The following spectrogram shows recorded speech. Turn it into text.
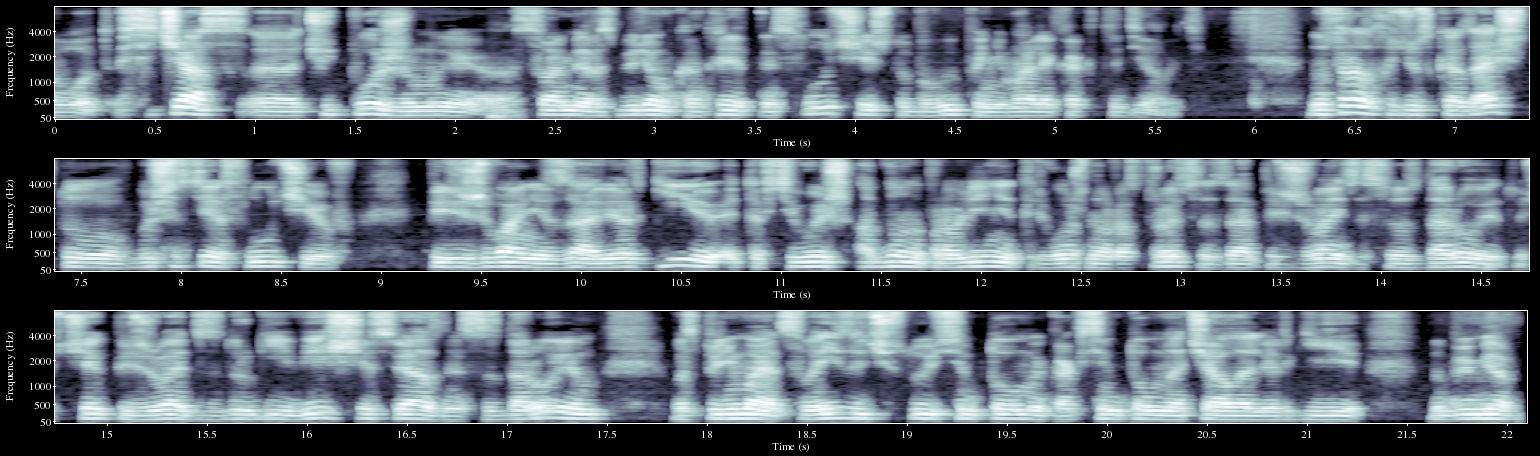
Вот. Сейчас, э, чуть позже мы с вами разберем конкретные случаи, чтобы вы понимали, как это делать. Но сразу хочу сказать, что в большинстве случаев переживание за аллергию – это всего лишь одно направление тревожного расстройства за переживание за свое здоровье. То есть человек переживает за другие вещи, связанные со здоровьем, воспринимает свои зачастую симптомы, как симптом начала аллергии. Например,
